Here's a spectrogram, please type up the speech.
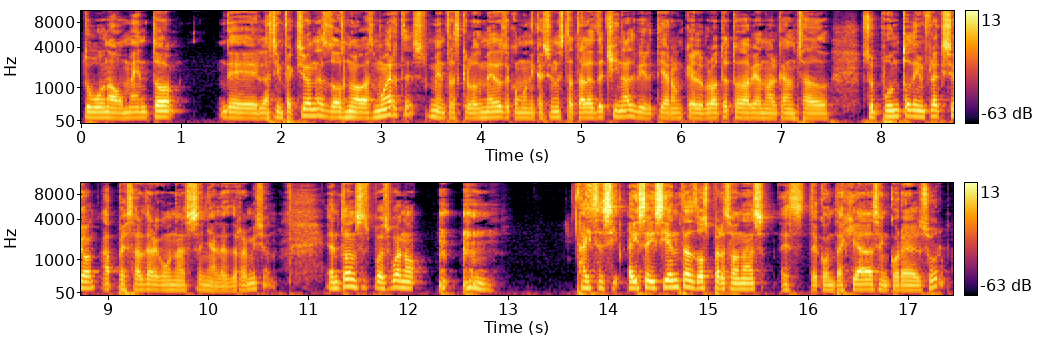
tuvo un aumento de las infecciones, dos nuevas muertes, mientras que los medios de comunicación estatales de China advirtieron que el brote todavía no ha alcanzado su punto de inflexión a pesar de algunas señales de remisión. Entonces, pues bueno, hay, 602 personas este, contagiadas en Corea del Sur.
